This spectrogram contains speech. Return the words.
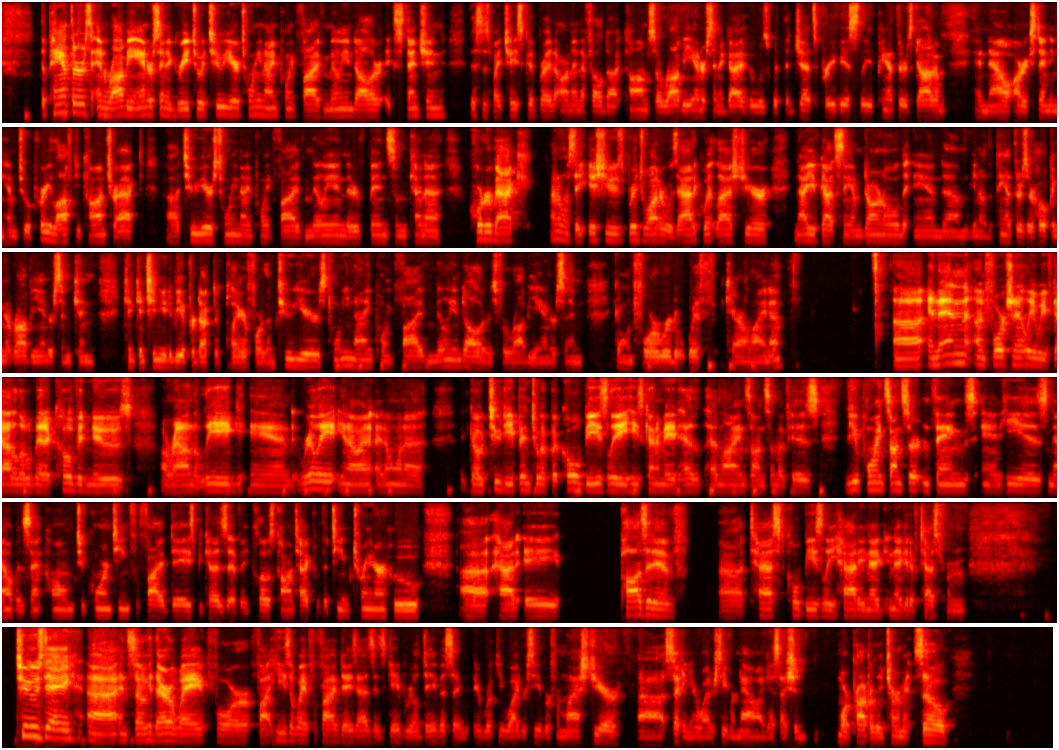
The Panthers and Robbie Anderson agreed to a two year, $29.5 million extension. This is by Chase Goodbread on NFL.com. So, Robbie Anderson, a guy who was with the Jets previously, Panthers got him and now are extending him to a pretty lofty contract. Uh, two years, 29.5 million. There have been some kind of quarterback I don't want to say issues. Bridgewater was adequate last year. Now you've got Sam Darnold, and um, you know the Panthers are hoping that Robbie Anderson can can continue to be a productive player for them. Two years, twenty nine point five million dollars for Robbie Anderson going forward with Carolina. Uh, and then, unfortunately, we've got a little bit of COVID news around the league, and really, you know, I, I don't want to go too deep into it, but Cole Beasley, he's kind of made head, headlines on some of his viewpoints on certain things, and he has now been sent home to quarantine for five days because of a close contact with a team trainer who uh, had a positive uh, test. Cole Beasley had a neg- negative test from Tuesday, uh, and so they're away for five, he's away for five days, as is Gabriel Davis, a, a rookie wide receiver from last year, uh, second year wide receiver now. I guess I should more properly term it. So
